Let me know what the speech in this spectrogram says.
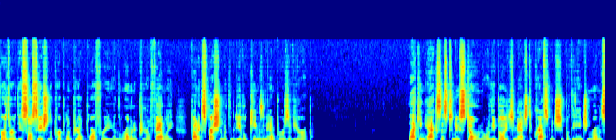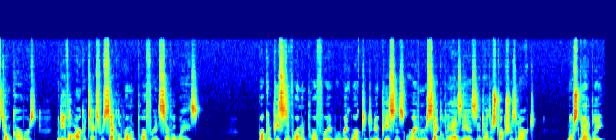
Further, the association of the purple imperial porphyry and the Roman imperial family found expression with the medieval kings and emperors of Europe. Lacking access to new stone or the ability to match the craftsmanship of the ancient Roman stone carvers, medieval architects recycled Roman porphyry in several ways. Broken pieces of Roman porphyry were reworked into new pieces or even recycled as is into other structures and art. Most notably,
